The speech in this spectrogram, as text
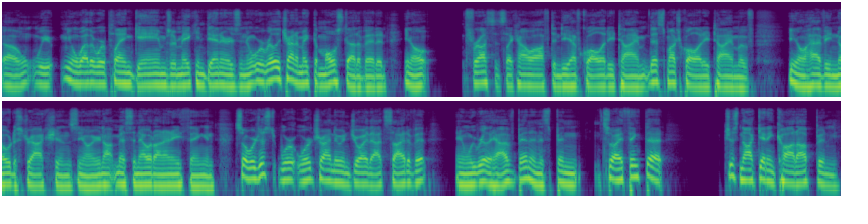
uh, we, you know, whether we're playing games or making dinners, and we're really trying to make the most out of it. And, you know, for us, it's like, how often do you have quality time, this much quality time of, you know, having no distractions, you know, you're not missing out on anything. And so we're just, we're, we're trying to enjoy that side of it. And we really have been. And it's been, so I think that, just not getting caught up in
